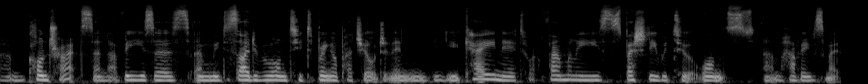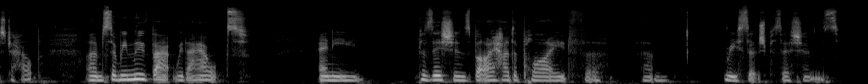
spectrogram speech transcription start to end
um, contracts and our visas, and we decided we wanted to bring up our children in the UK, near to our families, especially with two at once, um, having some extra help. Um, so we moved back without any positions, but I had applied for um, research positions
